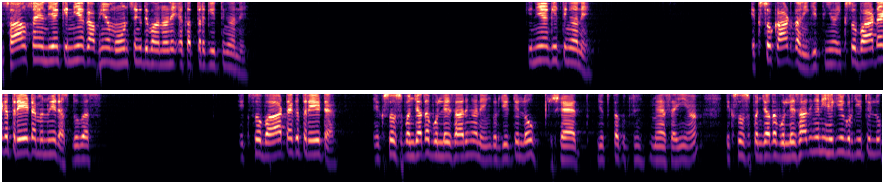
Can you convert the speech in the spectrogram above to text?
ਸਾਹ ਹੁਸੈਨ ਦੀਆਂ ਕਿੰਨੀਆਂ ਕਾਫੀਆਂ ਮੋਹਨ ਸਿੰਘ ਦੀਵਾਨਾ ਨੇ ਇਕੱਤਰ ਕੀਤੀਆਂ ਨੇ? ਕਿੰਨੀਆਂ ਕੀਤੀਆਂ ਨੇ? 161 ਤਾਂ ਨਹੀਂ ਕੀਤੀਆਂ 162 ਹੈ ਕਿ 63 ਹੈ? ਮੈਨੂੰ ਇਹ ਦੱਸ ਦਿਓ ਬਸ। 162 ਹੈ ਕਿ 63 ਹੈ? 156 ਤਾਂ ਬੁੱਲੇ ਸਾਧੀਆਂ ਨੇ ਗੁਰਜੀਤ ਢਿੱਲੋਂ, ਸ਼ਾਇਦ, ਜਿੱਥੋਂ ਤੱਕ ਤੁਸੀਂ, ਮੈਂ ਸਹੀ ਹਾਂ। 156 ਤਾਂ ਬੁੱਲੇ ਸਾਧੀਆਂ ਨਹੀਂ ਹੈਗੀਆਂ ਗੁਰਜੀਤ ਢਿੱਲੋਂ।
